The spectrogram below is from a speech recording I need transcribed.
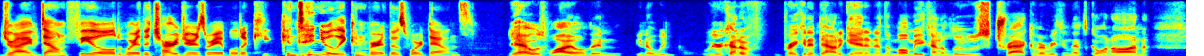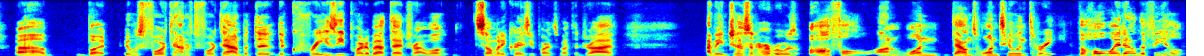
drive downfield where the Chargers were able to keep, continually convert those fourth downs? Yeah, it was wild, and you know we we were kind of breaking it down again, and in the moment you kind of lose track of everything that's going on. Uh, but it was fourth down, it's fourth down. But the the crazy part about that drive, well, so many crazy parts about the drive. I mean, Justin Herbert was awful on one downs one, two, and three the whole way down the field,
